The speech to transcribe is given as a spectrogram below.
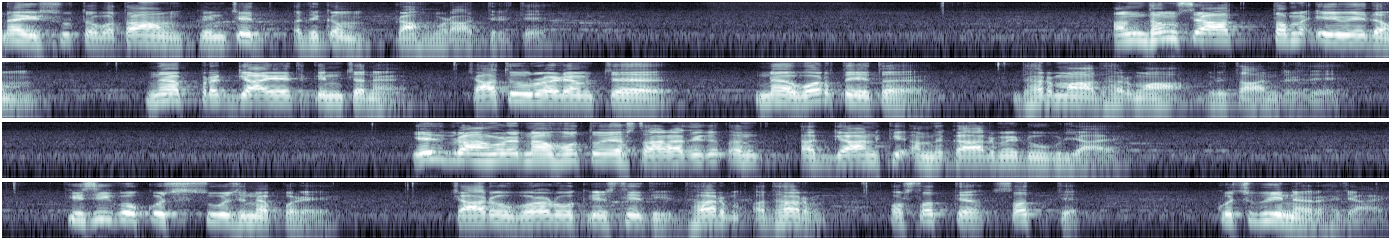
न श्रुतवतां किंचित अधिकम ब्राह्मणादृते अंधम तम एवेदम न प्रज्ञात किंचन चातुर्वर्ण्यम च न वर्तेत। धर्मा धर्मा वृतानृदय यदि ब्राह्मण न हो तो यह सारा जगत अज्ञान के अंधकार में डूब जाए। किसी को कुछ सूझ न पड़े। चारों वर्णों की स्थिति धर्म, अधर्म और सत्य सत्य कुछ भी न रह जाए।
